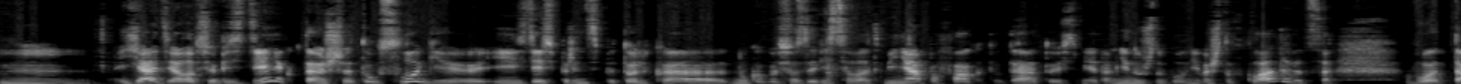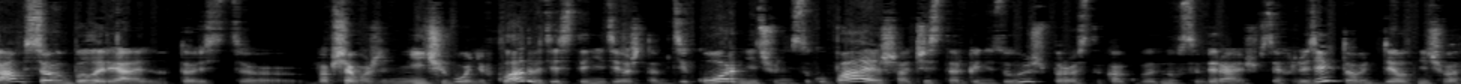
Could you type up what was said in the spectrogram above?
я делала все без денег, потому что это услуги, и здесь, в принципе, только, ну, как бы все зависело от меня по факту, да, то есть мне там не нужно было ни во что вкладываться, вот, там все было реально, то есть э, вообще можно ничего не вкладывать, если ты не делаешь там декор, ничего не закупаешь, а чисто организуешь, просто как бы, ну, собираешь всех людей, то делать ничего,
